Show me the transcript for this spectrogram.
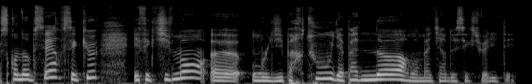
ce qu'on observe, c'est que effectivement, euh, on le dit partout, il n'y a pas de normes en matière de sexualité,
